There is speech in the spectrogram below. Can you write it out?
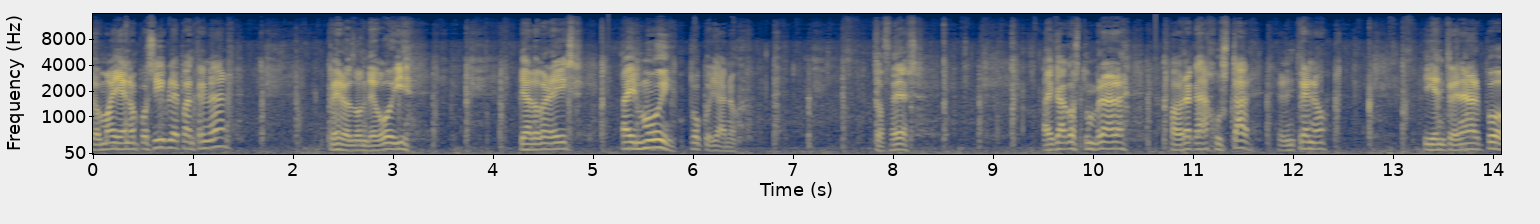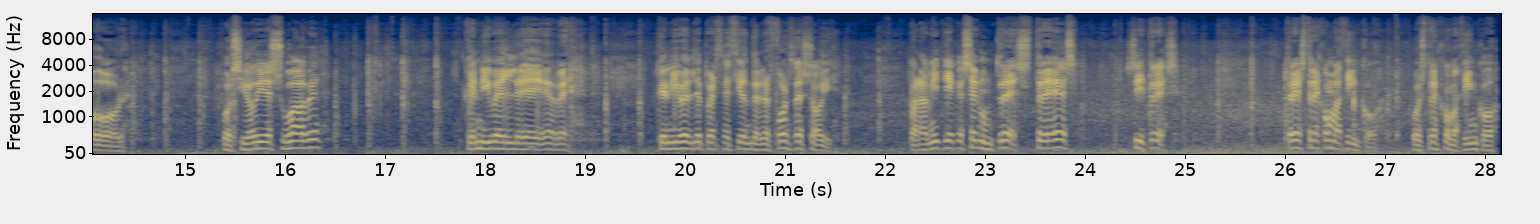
lo más llano posible para entrenar, pero donde voy, ya lo veréis, hay muy poco llano. Entonces, hay que acostumbrar, habrá que ajustar el entreno y entrenar por, por si hoy es suave, qué nivel de qué nivel de percepción del esfuerzo es hoy. Para mí tiene que ser un 3, 3, sí, 3. 3, 3,5. Pues 3,5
